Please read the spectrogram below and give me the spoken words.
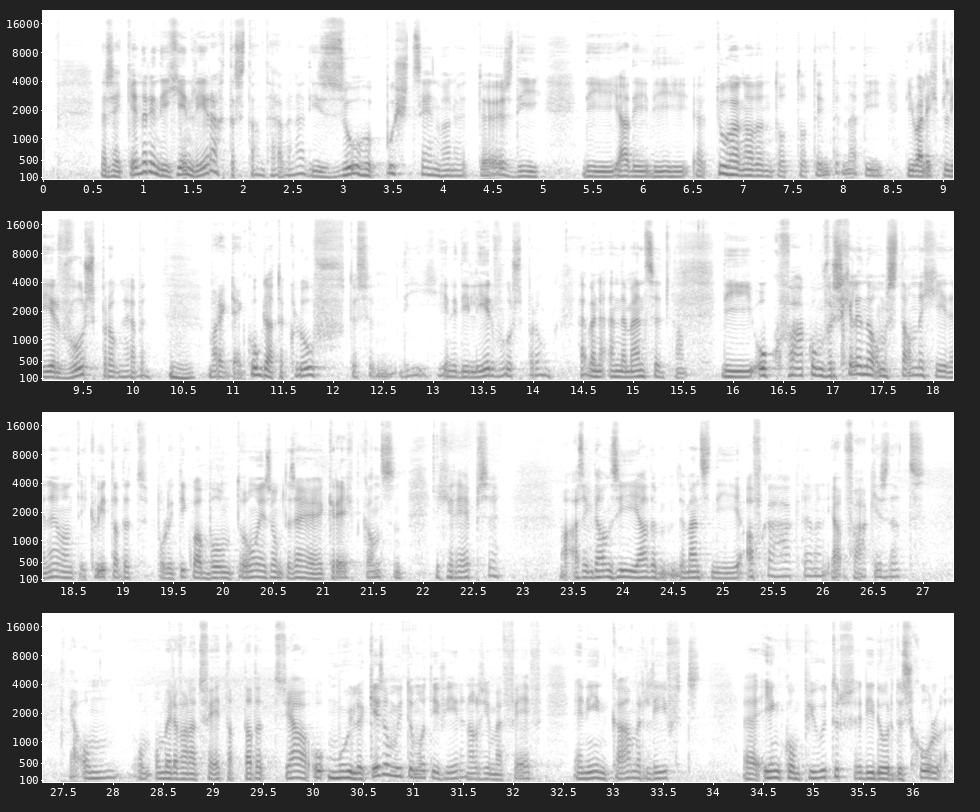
er zijn kinderen die geen leerachterstand hebben, hè, die zo gepusht zijn vanuit thuis, die, die, ja, die, die uh, toegang hadden tot, tot internet, die, die wellicht leervoorsprong hebben. Mhm. Maar ik denk ook dat de kloof tussen diegenen die leervoorsprong hebben en de mensen die ook vaak om verschillende omstandigheden, hè, want ik weet dat het politiek wat bon ton is om te zeggen, je krijgt kansen, je grijpt ze. Maar als ik dan zie ja, de, de mensen die afgehaakt hebben, ja, vaak is dat ja, om, om, omwille van het feit dat, dat het ja, ook moeilijk is om je te motiveren als je met vijf in één kamer leeft, uh, één computer die door de school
